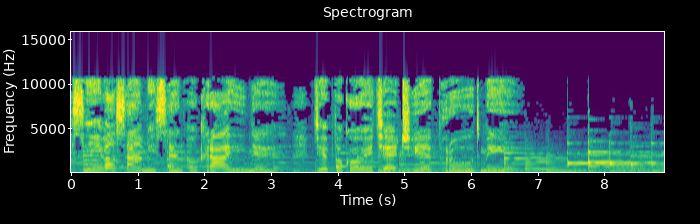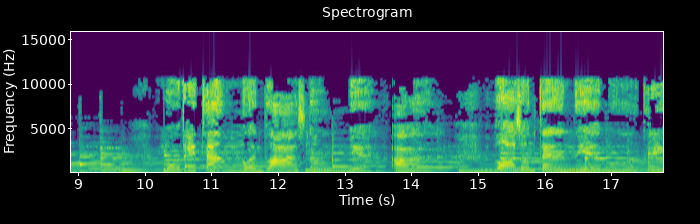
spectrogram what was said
Sníval sa mi sen o krajine, kde pokoj tečie prúdmi. Len bláznom je a blázon ten je múdry.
